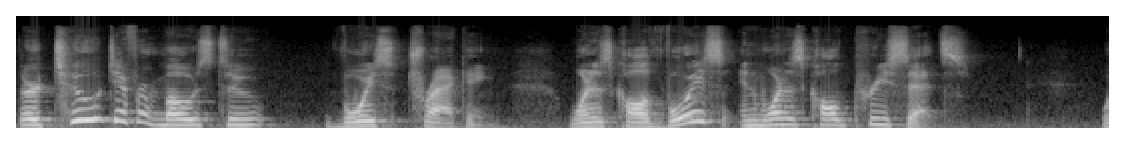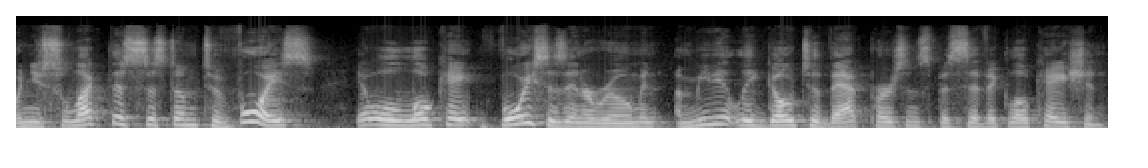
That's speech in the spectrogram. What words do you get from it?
There are two different modes to voice tracking. One is called voice and one is called presets. When you select this system to voice, it will locate voices in a room and immediately go to that person's specific location.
